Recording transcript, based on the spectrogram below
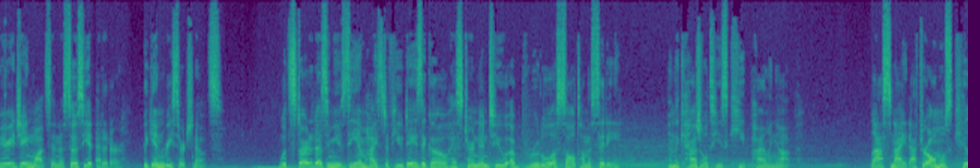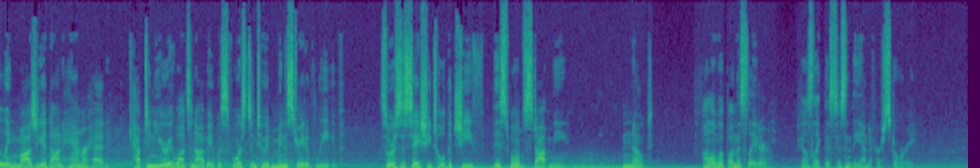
Mary Jane Watson, Associate Editor. Begin research notes. What started as a museum heist a few days ago has turned into a brutal assault on the city. And the casualties keep piling up. Last night, after almost killing Maggia don Hammerhead, Captain Yuri Watanabe was forced into administrative leave. Sources say she told the chief, this won't stop me. Note, follow up on this later. Feels like this isn't the end of her story.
